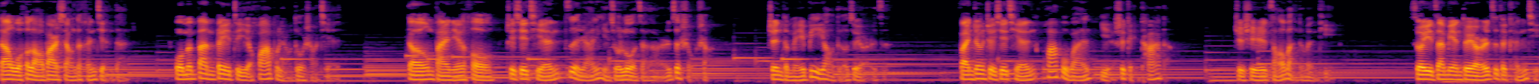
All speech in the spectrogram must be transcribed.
但我和老伴儿想的很简单，我们半辈子也花不了多少钱，等百年后，这些钱自然也就落在了儿子手上，真的没必要得罪儿子，反正这些钱花不完也是给他的，只是早晚的问题，所以在面对儿子的恳请，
